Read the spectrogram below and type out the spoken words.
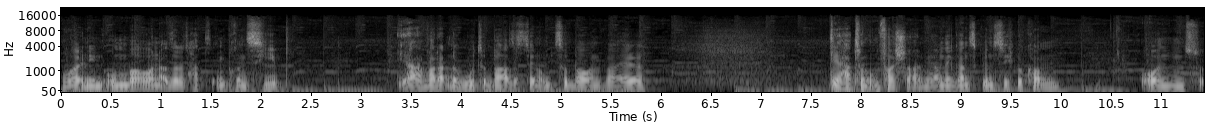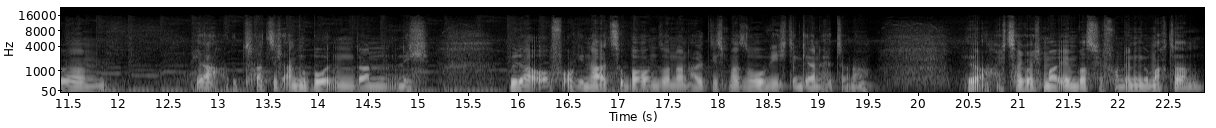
wollten ihn umbauen. Also das hat im Prinzip, ja, war das eine gute Basis, den umzubauen, weil der hatte einen Unfallschaden. Wir haben den ganz günstig bekommen und ähm, ja, es hat sich angeboten, dann nicht wieder auf Original zu bauen, sondern halt diesmal so, wie ich den gerne hätte. Ne? Ja, ich zeige euch mal eben, was wir von innen gemacht haben.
